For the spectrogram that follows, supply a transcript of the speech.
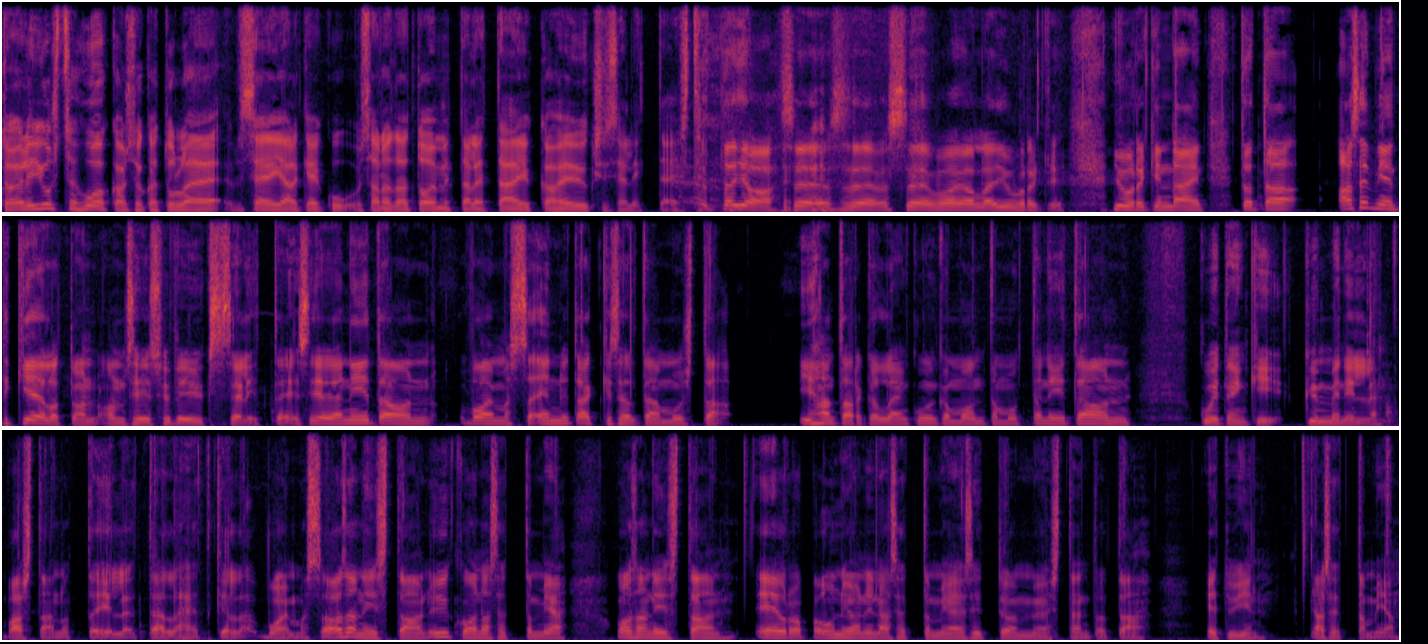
Toi oli just se huokaus, joka tulee sen jälkeen, kun sanotaan toimittajalle, että tämä ei ole kauhean yksiselitteistä. Että joo, se, se, se voi olla juurikin, juurikin näin. Tota, Asevientikielot on, on siis hyvin yksiselitteisiä ja niitä on voimassa, en nyt äkkiseltään muista ihan tarkalleen kuinka monta, mutta niitä on kuitenkin kymmenille vastaanottajille tällä hetkellä voimassa. Osa niistä on YK asettamia, osa niistä on Euroopan unionin asettamia ja sitten on myös tämän tota, Etyjin asettamia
